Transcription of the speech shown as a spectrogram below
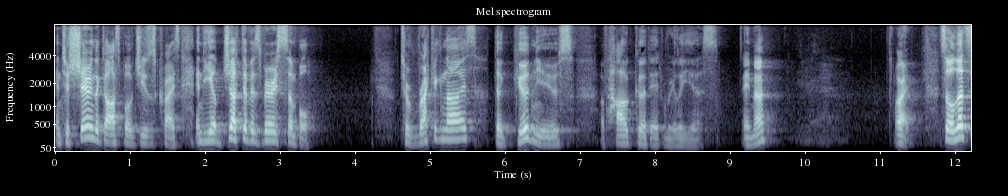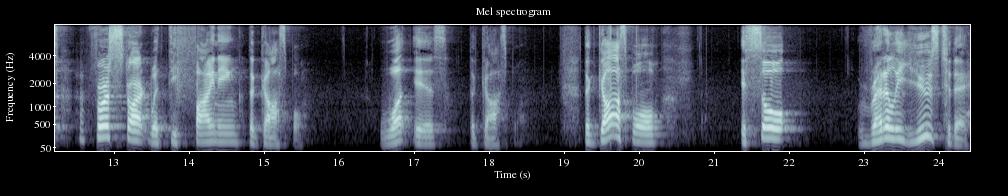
and to sharing the gospel of Jesus Christ. And the objective is very simple to recognize the good news of how good it really is. Amen? All right, so let's first start with defining the gospel. What is the gospel? The gospel is so readily used today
